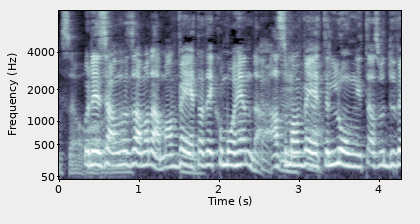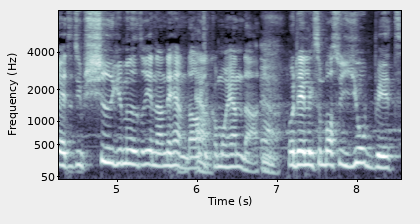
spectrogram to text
Och, så. Och det är samma, samma där, man vet att det kommer att hända. Alltså man vet Ja. det långt, alltså du vet det typ 20 minuter innan det händer att Ja. det kommer att hända. Ja. Och det är liksom bara så jobbigt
